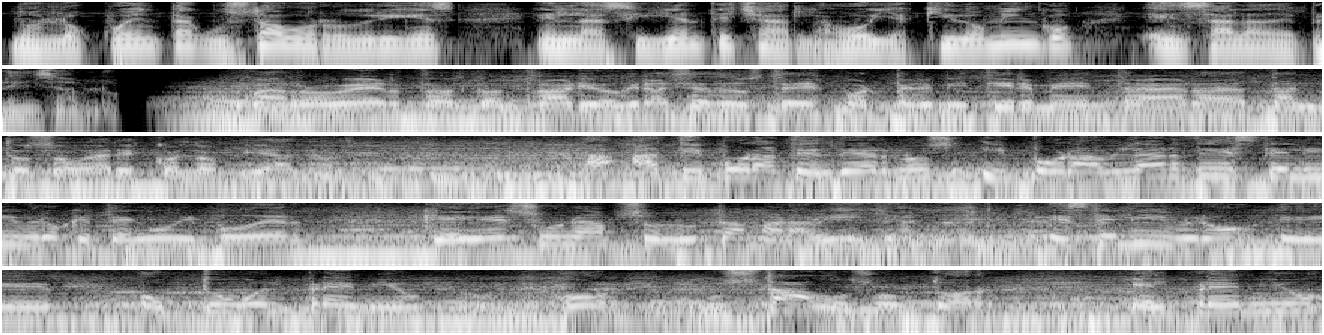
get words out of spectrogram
nos lo cuenta Gustavo Rodríguez en la siguiente charla, hoy aquí domingo, en Sala de Prensa Blue. Juan Roberto, al contrario, gracias a ustedes por permitirme entrar a tantos hogares colombianos. A, ti por atendernos y por hablar de este libro que tengo en mi poder, que es una absoluta maravilla. Este libro eh, obtuvo el premio, o mejor, Gustavo, su autor, el premio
